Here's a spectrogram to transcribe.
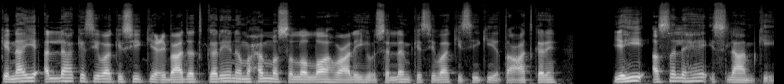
کہ نہ یہ اللہ کے سوا کسی کی عبادت کریں، نہ محمد صلی اللہ علیہ وسلم کے سوا کسی کی اطاعت کریں۔ یہی اصل ہے اسلام کی۔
